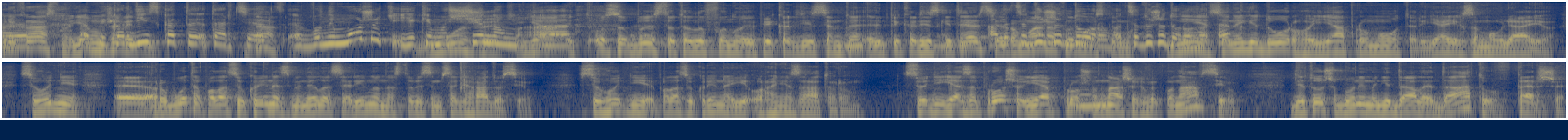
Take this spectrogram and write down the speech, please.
Прекрасно, я вже Пікардійська те- терція. Так. Вони можуть якимось Можуть. чином. Я особисто телефоную пікардійцям пікардійській терці Але це дуже дорого, це дуже дорого, Ні, це не є дорого. Я промоутер, я їх замовляю. Сьогодні робота Палацу України змінилася рівно на 180 градусів. Сьогодні Палац України є організатором. Сьогодні я запрошую, я прошу наших виконавців для того, щоб вони мені дали дату. Перше,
